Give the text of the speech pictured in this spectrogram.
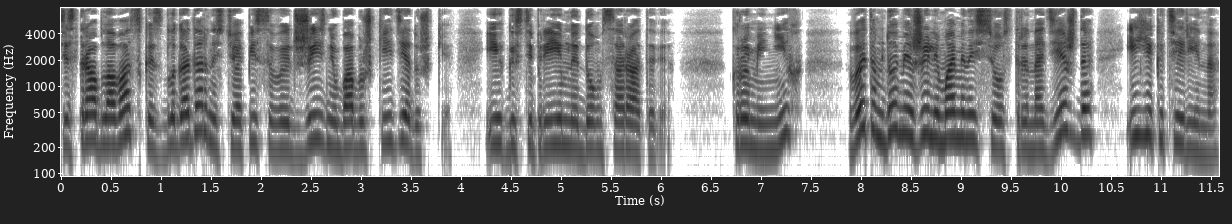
Сестра Блаватская с благодарностью описывает жизнь у бабушки и дедушки, их гостеприимный дом в Саратове. Кроме них, в этом доме жили мамины сестры Надежда и Екатерина,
